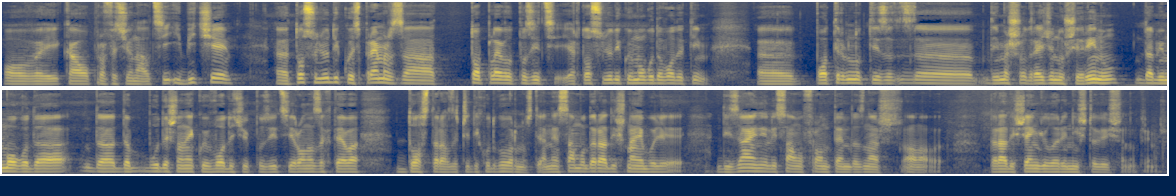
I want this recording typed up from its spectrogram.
ovaj, kao profesionalci i bit će, e, to su ljudi koje spremaš za top level pozicije, jer to su ljudi koji mogu da vode tim. E, potrebno ti je za, za, da imaš određenu širinu da bi mogo da, da, da budeš na nekoj vodećoj poziciji, jer ona zahteva dosta različitih odgovornosti, a ne samo da radiš najbolje dizajn ili samo front-end da znaš ono, da radiš Angular i ništa više, na primjer.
